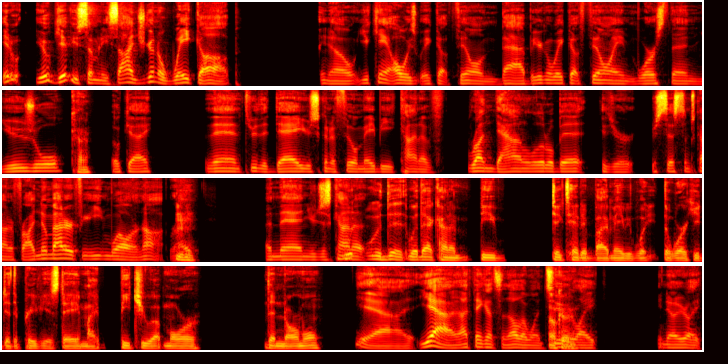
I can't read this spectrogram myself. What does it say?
it'll you'll give you so many signs. You're going to wake up. You know, you can't always wake up feeling bad, but you're going to wake up feeling worse than usual. Okay. Okay. Then through the day, you're just going to feel maybe kind of run down a little bit because your your system's kind of fried. No matter if you're eating well or not, mm-hmm. right? And then you're just kind of would, would, would that kind of be dictated by maybe what the work you did the previous day might beat you up more than normal? Yeah, yeah. I think that's another one too. Okay. Like, you know, you're like,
